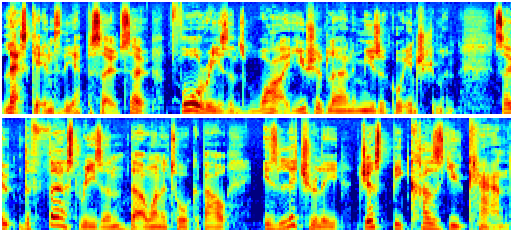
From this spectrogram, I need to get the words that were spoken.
let's get into the episode. So, four reasons why you should learn a musical instrument. So, the first reason that I want to talk about is literally just because you can.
